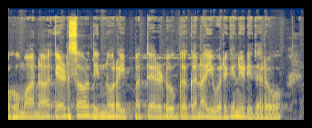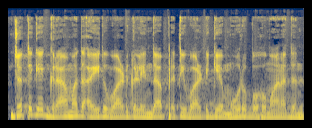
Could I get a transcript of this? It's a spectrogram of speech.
ಬಹುಮಾನ ಎರಡು ಸಾವಿರದ ಇನ್ನೂರ ಇಪ್ಪತ್ತೆರಡು ಗಗನ ಇವರಿಗೆ ನೀಡಿದರು. ಜೊತೆಗೆ ಗ್ರಾಮದ ಐದು ವಾರ್ಡ್ಗಳಿಂದ ಪ್ರತಿ ವಾರ್ಡ್ಗೆ ಮೂರು ಬಹುಮಾನದಂತೆ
